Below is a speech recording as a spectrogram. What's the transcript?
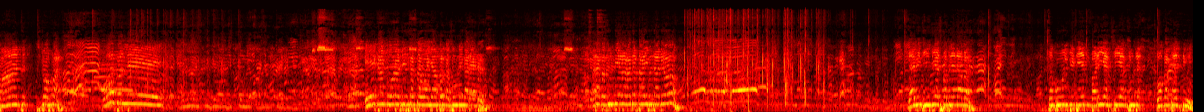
पाँच स्टॉपर ओ बल्ले। एक अंक और अर्जित करता हुआ यहाँ पर कसुंडी का रेडर अरे कसुंडी अरे अगर ताली बजा दो ले भी जीपीएस पतली डाबर। स्कूल की टीम बड़ी अच्छी एकजुट होकर खेलती हुई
